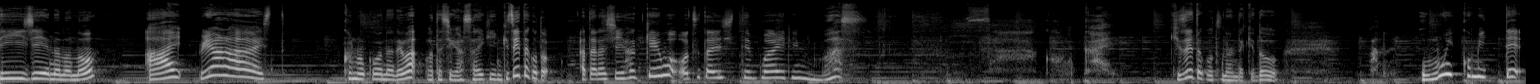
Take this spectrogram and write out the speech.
DJ7 の I Realized」このコーナーでは私が最近気づいたこと新しい発見をお伝えしてまいります。さあ今回気づいたことなんだけどあの、ね、思い込みって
